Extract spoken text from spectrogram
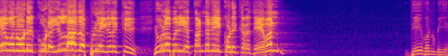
தேவனோடு கூட இல்லாத பிள்ளைகளுக்கு இவ்வளவு பெரிய தண்டனை கொடுக்கிற தேவன்? தேவனுடைய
